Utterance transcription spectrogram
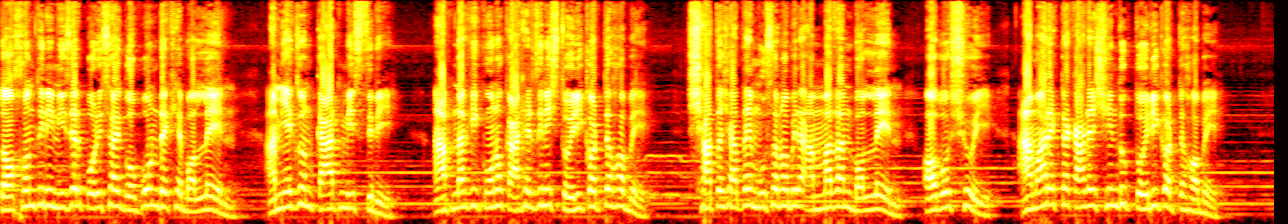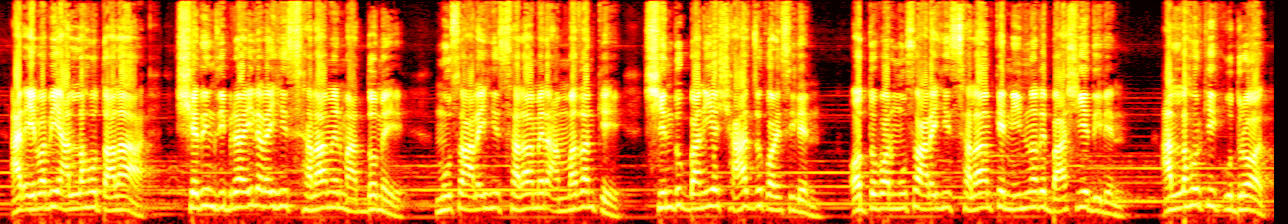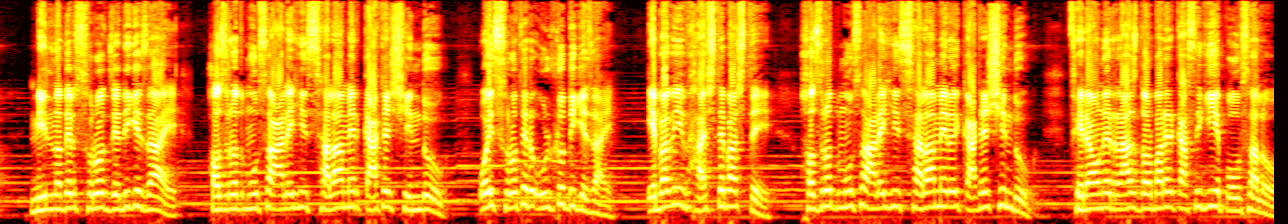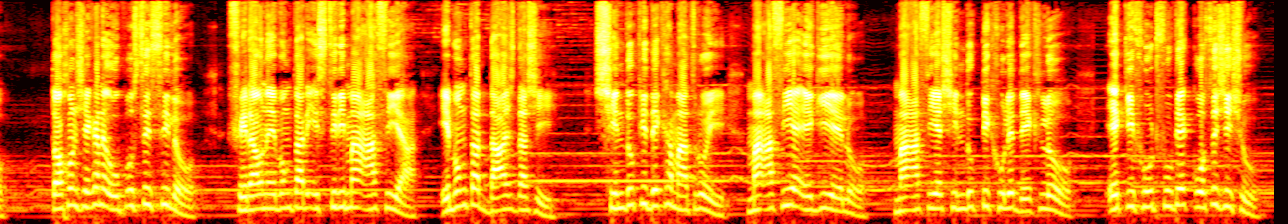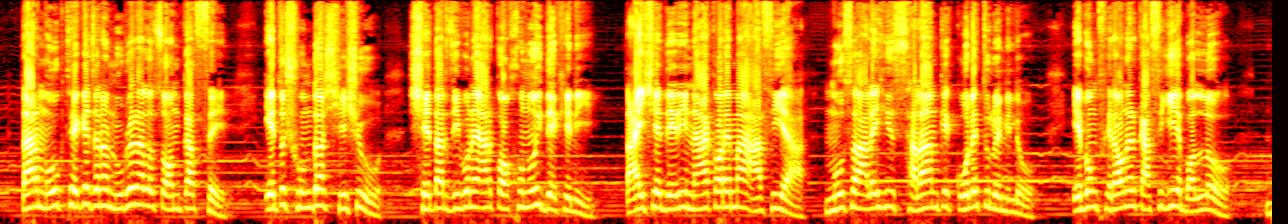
তখন তিনি নিজের পরিচয় গোপন রেখে বললেন, আমি একজন কাঠ মিস্ত্রি। আপনার কি কোনো কাঠের জিনিস তৈরি করতে হবে? সাথে সাথে মুসানবীর আম্মাদান বললেন, অবশ্যই। আমার একটা কাঠের সিন্দুক তৈরি করতে হবে। আর এভাবেই আল্লাহ তালা সেদিন জিব্রাইল আলাইহি সালামের মাধ্যমে মুসা আলাইহি সালামের আম্মাদানকে সিন্দুক বানিয়ে সাহায্য করেছিলেন। অতঃপর মুসা আলাইহি সালামকে নীলনদে বাসিয়ে দিলেন। আল্লাহর কি কুদরত? নীলনদের স্রোত যেদিকে যায় হজরত মুসা আলাইহি সালামের কাঠের সিন্দুক ওই স্রোতের উল্টো দিকে যায়। এভাবেই ভাসতে ভাসতে হজরত মুসা আলাইহি সালামের ওই কাঠের সিন্দুক ফেরাউনের রাজ দরবারের কাছে গিয়ে পৌঁছালো। তখন সেখানে উপস্থিত ছিল ফেরাউন এবং তার স্ত্রী মা আসিয়া এবং তার দাস দাসী সিন্দুকটি দেখা মাত্রই মা আসিয়া এগিয়ে এলো। মা আসিয়া সিন্দুকটি খুলে দেখল, একটি ফুটফুটে কচি শিশু। তার মুখ থেকে যেন নূরের আলো চমকাচ্ছে। এত সুন্দর শিশু, সে তার জীবনে আর কখনোই দেখেনি। তাই সে দেরি না করে মা আসিয়া মুসা আলহিস সালামকে কোলে তুলে নিল এবং ফেরাউনের কাছে গিয়ে বলল,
